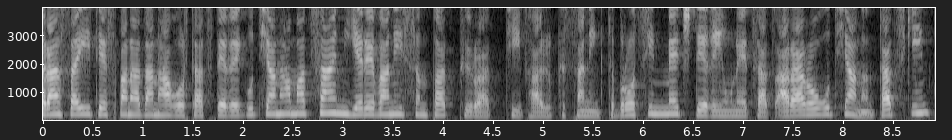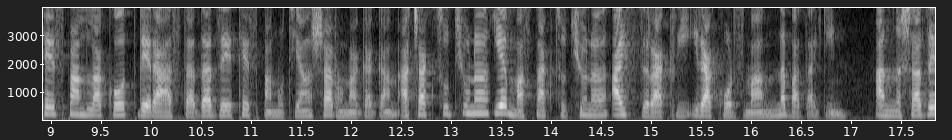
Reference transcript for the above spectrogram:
Ֆրանսայի տեսփանադան հաղորդած տեղեկության համաձայն Երևանի Սմբատ Փյուրատիվ 125 դբրոցին մեջ տեղի ունեցած արարողության ընթացքին տեսփան Լակոտ վերահաստատած է տեսփանության շարունակական աջակցությունը եւ մասնակցությունը այս ծրագրի իրակորձման նպատակին Աննշած է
